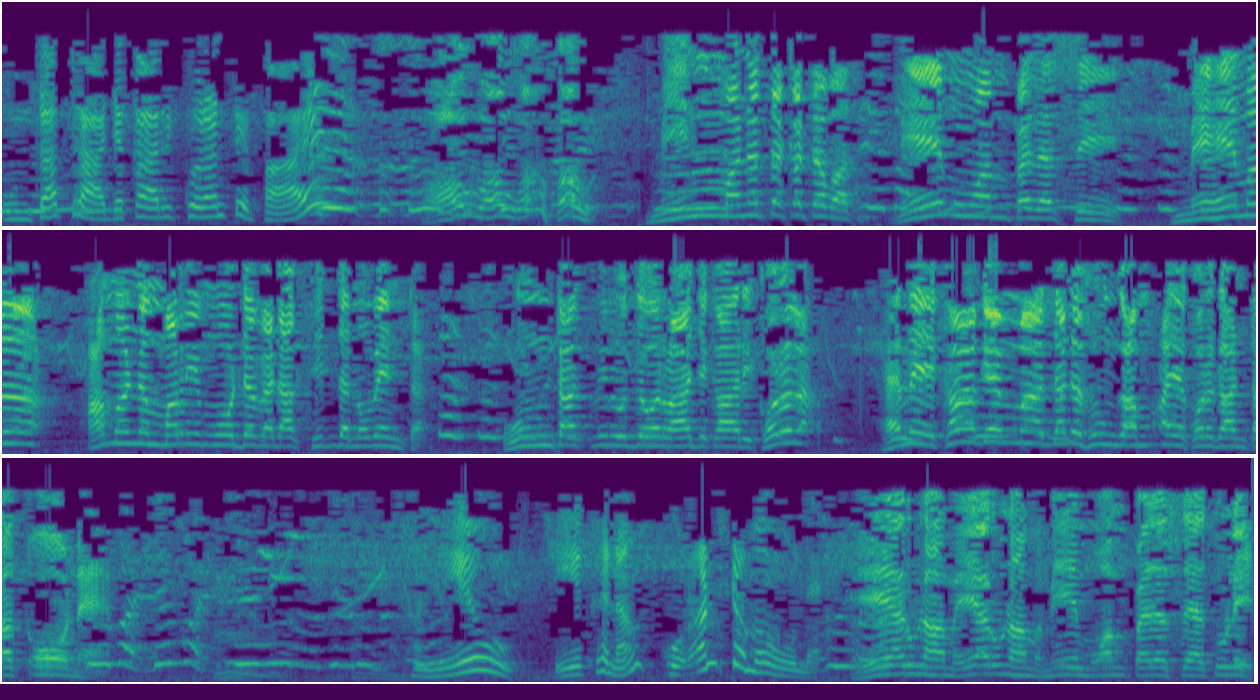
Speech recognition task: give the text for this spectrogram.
උන්ටත් රාජකාරී කරන්න එපාය. ඔව් ඔව් ඔව් මින් මනතකටවත් මේ මුවන් පැලස්සේ මෙහෙම අමන මරි මෝඩ වැඩක් සිද්ධ නොවෙන්න උන්ටත් විරුද්ධව රාජකාරී කරලා හැම එකාගෙම දඩසුංගම් අය කරගන්නටත් ඕනේ ඌ ඒකනම් කරන්නම ඕනේ. ඒ අරුණාම ඒ අරුණාම මේ මුවන් පැලස්ස ඇතුලේ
